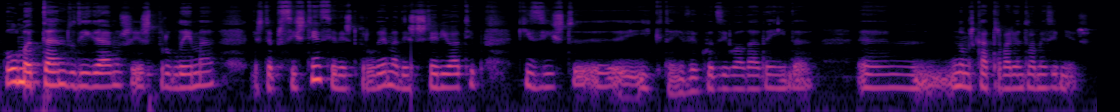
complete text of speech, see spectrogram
colmatando, digamos, este problema, esta persistência deste problema, deste estereótipo que existe eh, e que tem a ver com a desigualdade ainda eh, no mercado de trabalho entre homens e mulheres.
